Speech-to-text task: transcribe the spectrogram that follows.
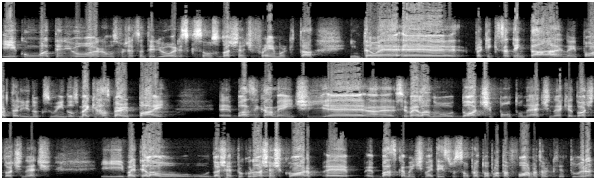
e com o anterior, os projetos anteriores, que são os do .NET Framework, tá? Então, é, é para quem quiser tentar, não importa, Linux, Windows, Mac, Raspberry Pi, é, basicamente, é, você vai lá no dot.net, né, que é dot.net, e vai ter lá o, o procura o .NET Core, é, é, basicamente vai ter instrução para a tua plataforma, tua arquitetura,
